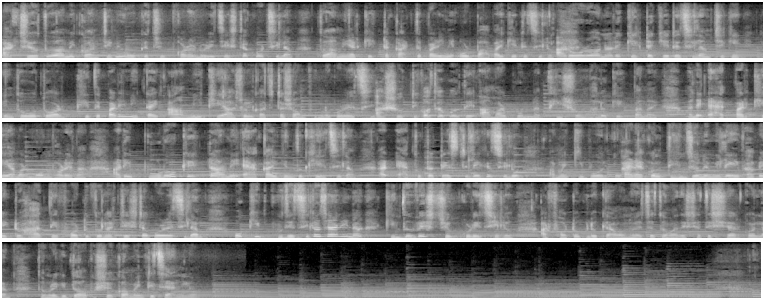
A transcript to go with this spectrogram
আর যেহেতু আমি কন্টিনিউ ওকে চুপ করানোরই চেষ্টা করছিলাম, তো আমি আর কেকটা কাটতে পারিনি, ওর বাবাই কেটেছিল। আর ওর অনারে কেকটা কেটেছিলাম ঠিকই, কিন্তু ও তো আর খেতে পারিনি, তাই আমি খেয়ে আসল কাজটা সম্পূর্ণ করেছি। আর সত্যি কথা বলতে, আমার বোন না ভীষণ ভালো কেক বানায় মানে একবার খেয়ে আমার মন ভরে না। আর এই পুরো কেকটা আমি একাই কিন্তু খেয়েছিলাম, আর এতটা টেস্টি লেগেছিল, আমি কি বলব? আর এখন তিনজনে মিলে এইভাবে একটু হাত দিয়ে ফটো তোলার চেষ্টা করেছিলাম, ও কি বুঝেছিল জানি না, কিন্তু বেশ চুপ করেছিল আর ফটোগুলো কেমন হয়েছে তোমাদের সাথে শেয়ার করলাম। তোমরা কিন্তু অবশ্যই কমেন্টে জানিও।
